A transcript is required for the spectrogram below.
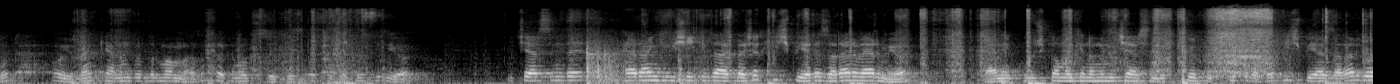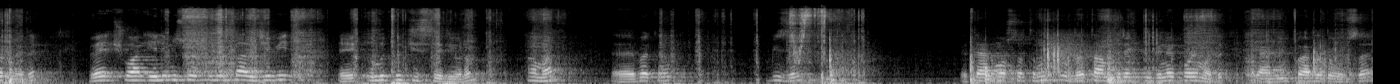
bu. O yüzden kendim durdurmam lazım. Bakın 38, 39 gidiyor. İçerisinde herhangi bir şekilde arkadaşlar hiçbir yere zarar vermiyor. Yani kuluçka makinemin içerisindeki köpük, strafor hiçbir yer zarar görmedi. Ve şu an elimi soktuğumda sadece bir e, ılıklık hissediyorum. Ama e, bakın bizim e, termostatımız burada. Tam direkt dibine koymadık. Yani yukarıda da olsa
